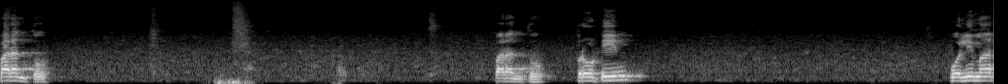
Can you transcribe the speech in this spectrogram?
પરંતુ પરંતુ પ્રોટીન પોલિમર.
